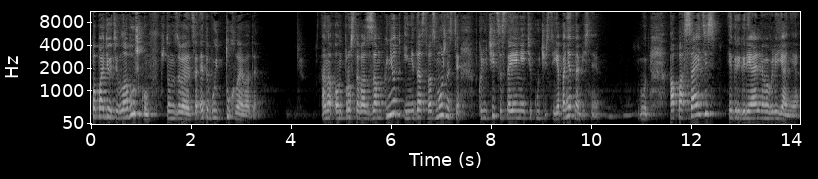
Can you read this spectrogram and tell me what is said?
попадете в ловушку, что называется, это будет тухлая вода. Она, он просто вас замкнет и не даст возможности включить состояние текучести. Я понятно объясняю? Вот. Опасайтесь эгрегориального влияния.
